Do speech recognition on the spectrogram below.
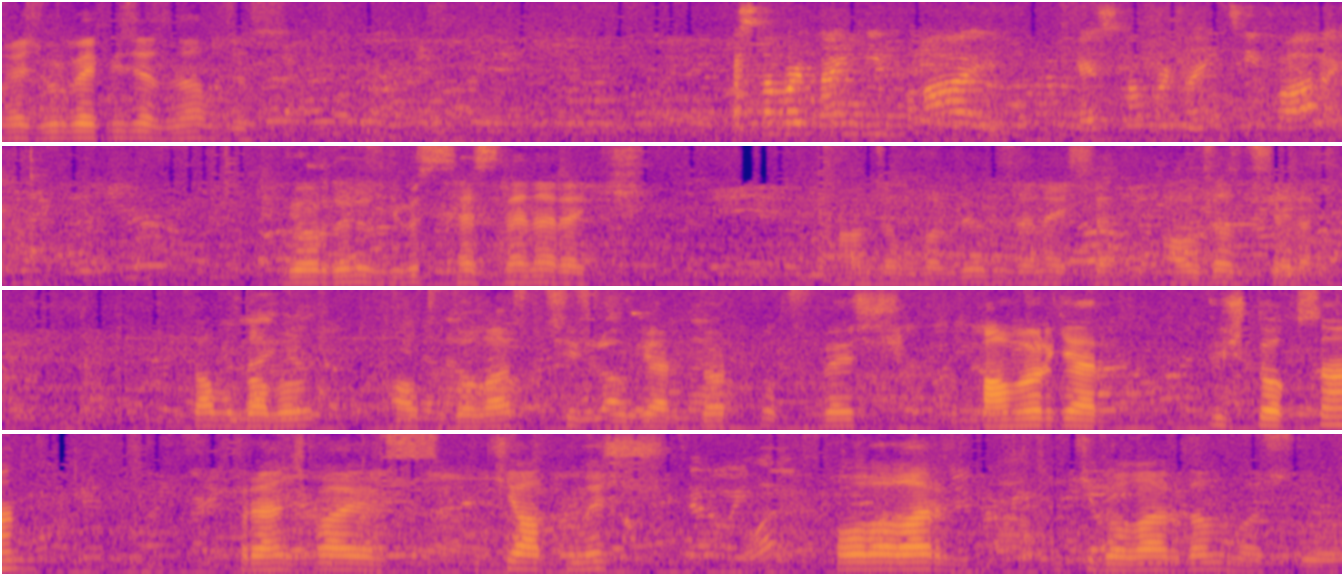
Mecbur bekleyeceğiz. Ne yapacağız? Guest number 95. Guest number 95. Gördüğünüz gibi seslenerek anca bulabiliyoruz da neyse alacağız bir şeyler. Double double 6 dolar, cheeseburger 4.35, hamburger 3.90, french fries 2.60, kolalar 2 dolardan başlıyor.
